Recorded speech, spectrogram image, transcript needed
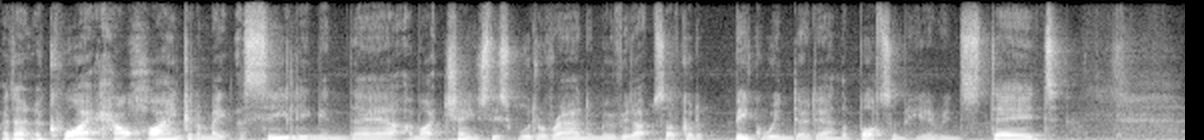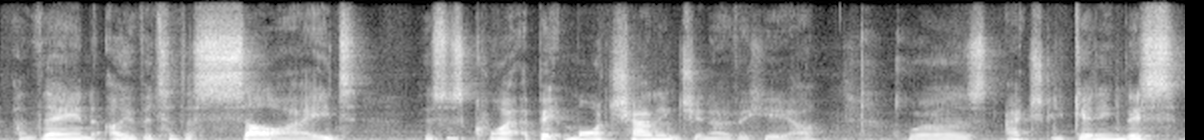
I don't know quite how high I'm going to make the ceiling in there. I might change this wood around and move it up so I've got a big window down the bottom here instead. And then over to the side, this is quite a bit more challenging over here was actually getting this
